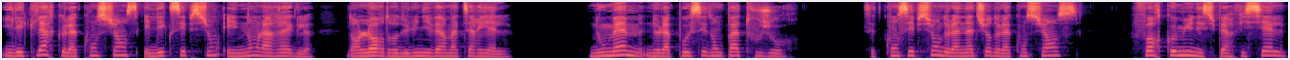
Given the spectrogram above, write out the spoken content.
il est clair que la conscience est l'exception et non la règle dans l'ordre de l'univers matériel. Nous-mêmes ne la possédons pas toujours. Cette conception de la nature de la conscience, fort commune et superficielle,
